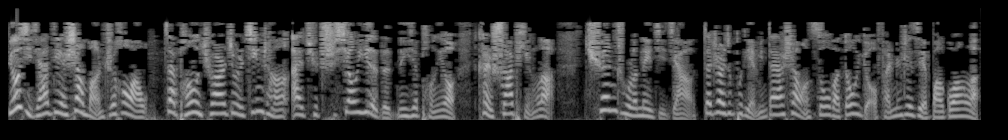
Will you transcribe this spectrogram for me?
有几家店上榜之后啊，在朋友圈就是经常爱去吃宵夜的那些朋友开始刷屏了，圈出了那几家，在这儿就不点名，大家上网搜吧，都有，反正这次也曝光了。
